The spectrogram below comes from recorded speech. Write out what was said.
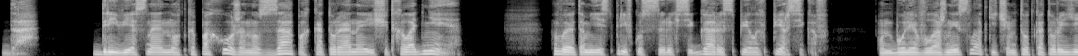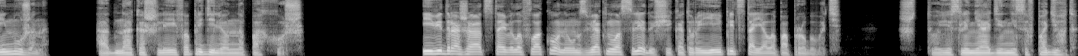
Да, древесная нотка похожа, но запах, который она ищет, холоднее. В этом есть привкус сырых сигар и спелых персиков. Он более влажный и сладкий, чем тот, который ей нужен. Однако шлейф определенно похож. Иви дрожа отставила флакон, и он звякнула следующий, который ей предстояло попробовать. Что, если ни один не совпадет?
